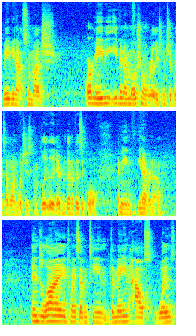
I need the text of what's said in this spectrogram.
maybe not so much or maybe even emotional relationship with someone, which is completely different than a physical. I mean, you never know. In July 2017, the main house was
